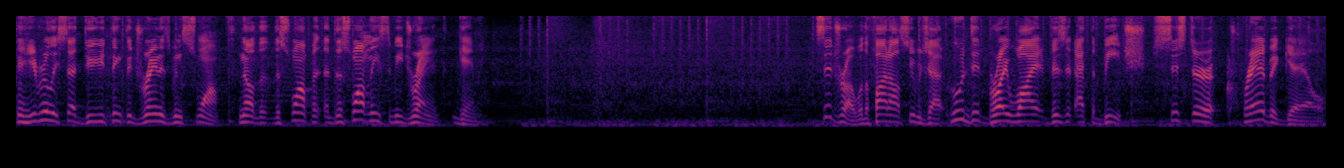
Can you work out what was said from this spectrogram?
And he really said, "Do you think the drain has been swamped?" No, the, the swamp uh, the swamp needs to be drained. Gaming. Sidro with a five dollar super chat. Who did Bray Wyatt visit at the beach? Sister Abigail.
